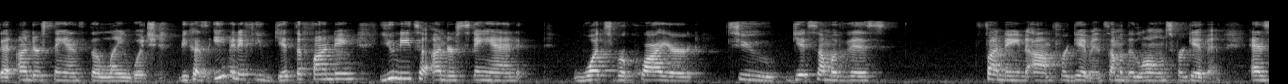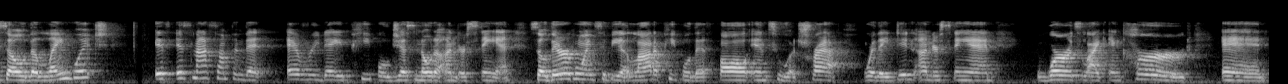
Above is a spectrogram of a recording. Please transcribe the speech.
that understands the language. Because even if you get the funding, you need to understand what's required to get some of this funding um, forgiven, some of the loans forgiven. And so the language, it's, it's not something that everyday people just know to understand. So there are going to be a lot of people that fall into a trap where they didn't understand words like incurred and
